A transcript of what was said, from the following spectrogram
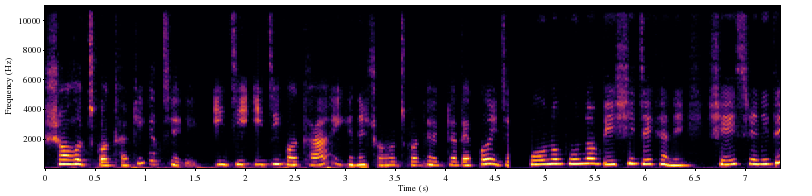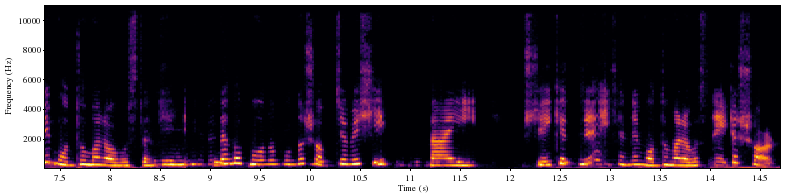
সহজ কথা, ঠিক আছে? ইজি ইজি কথা, এখানে সহজ কথা একটা দেখো, এই যে পৌনপূর্ণ বেশি যেখানে, সেই শ্রেণীতে মধ্যমার অবস্থান। এখানে দেখো পৌনপূর্ণ সবচেয়ে বেশি নাই। সেই ক্ষেত্রে এখানে মধ্যমার অবস্থান, এটা শর্ট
